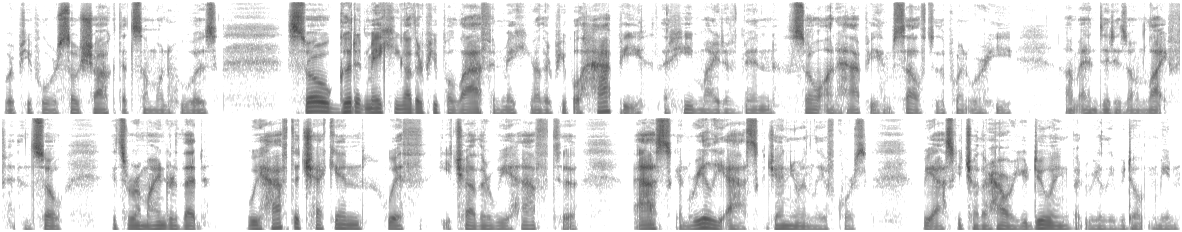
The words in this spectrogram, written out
where people were so shocked that someone who was so good at making other people laugh and making other people happy that he might have been so unhappy himself to the point where he um, ended his own life. And so it's a reminder that we have to check in with each other. We have to ask and really ask genuinely, of course. We ask each other, How are you doing? But really, we don't mean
